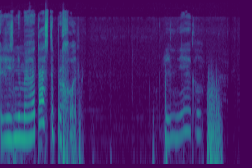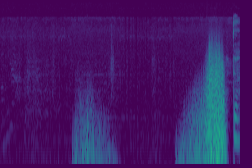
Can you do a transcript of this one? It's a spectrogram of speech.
різні мегатести проходити. Блінекл. Так.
